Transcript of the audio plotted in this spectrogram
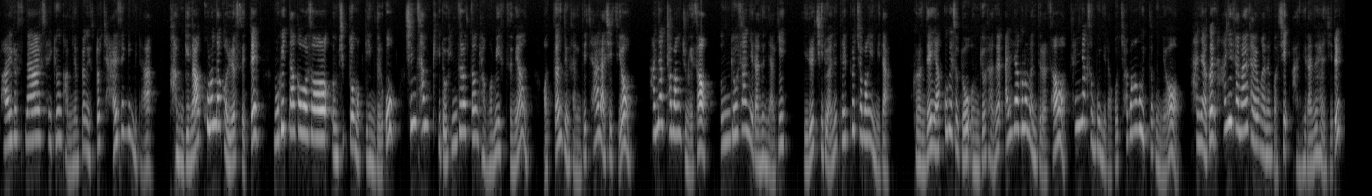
바이러스나 세균 감염병에서도 잘 생깁니다. 감기나 코로나 걸렸을 때 목이 따가워서 음식도 먹기 힘들고 침 삼키기도 힘들었던 경험이 있으면 어떤 증상인지 잘 아시지요? 한약 처방 중에서 은교산이라는 약이 이를 치료하는 대표 처방입니다. 그런데 약국에서도 은교산을 알약으로 만들어서 생약 성분이라고 처방하고 있더군요. 한약은 한의사만 사용하는 것이 아니라는 현실을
